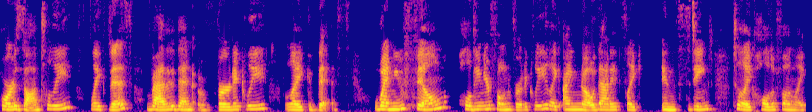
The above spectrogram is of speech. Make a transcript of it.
horizontally like this rather than vertically like this. When you film holding your phone vertically, like I know that it's like instinct to like hold a phone like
